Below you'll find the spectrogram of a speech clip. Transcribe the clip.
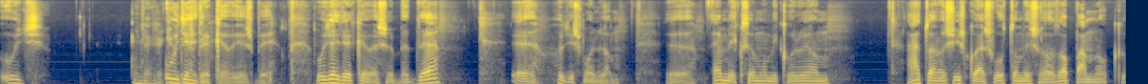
úgy, úgy egyre kevésbé. Úgy egyre kevésbé. Úgy egyre kevesebbet. De, eh, hogy is mondjam, eh, emlékszem, amikor olyan általános iskolás voltam, és az apámnak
